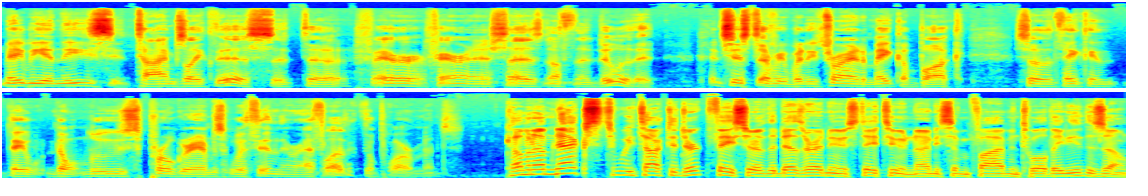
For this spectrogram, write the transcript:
Maybe in these times like this, that uh, fair fairness has nothing to do with it it's just everybody trying to make a buck so that they can they don't lose programs within their athletic departments. Coming up next, we talk to Dirk Facer of the Deseret News. Stay tuned, 97.5 and 1280 The Zone.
